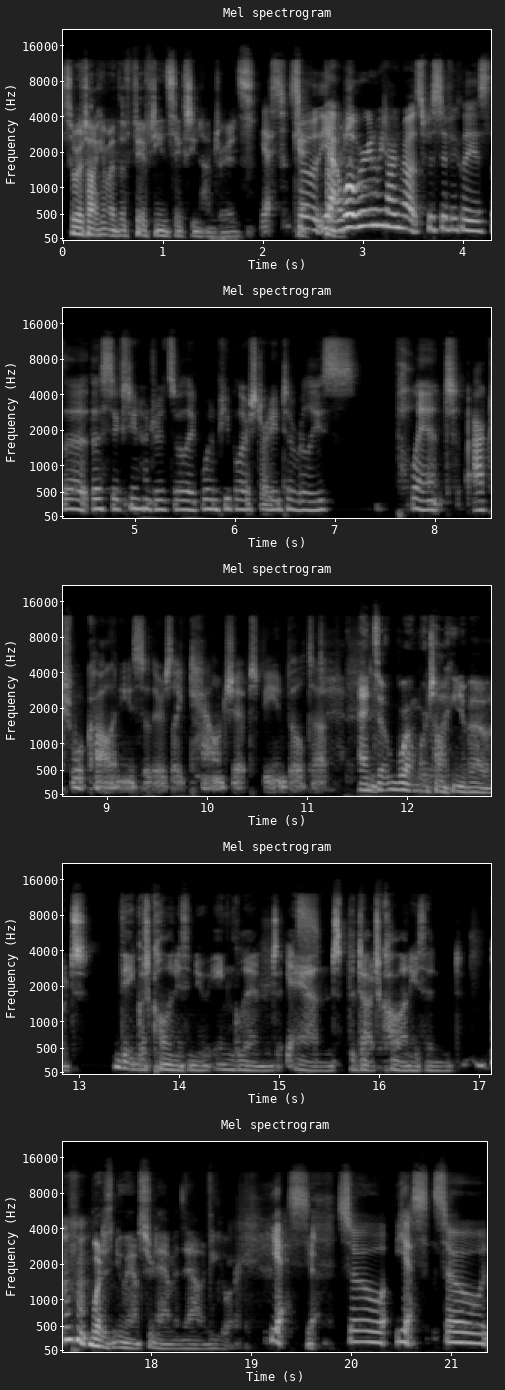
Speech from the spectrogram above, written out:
So we're talking about the 15, 1600s. Yes. So Okay, yeah, what we're going to be talking about specifically is the the 1600s. So like when people are starting to release plant actual colonies. So there's like townships being built up. And so when we're talking about the English colonies in New England Yes. and the Dutch colonies in Mhm. what is New Amsterdam and now New York. Yes. Yeah. So yes. So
